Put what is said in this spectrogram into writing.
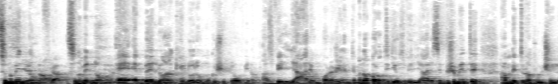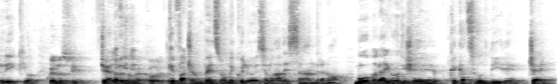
Secondo me Sì no, no. fra. secondo me no, Sì è, è bello anche che loro comunque ci provino a svegliare un po' la gente, ma no, poi non ti dico svegliare, semplicemente a mettere una pulce nell'orecchio. Quello sì. Cioè, alla fine, che facciano un pezzo come quello che si chiama Alessandra, no? Boh, magari uno dice che cazzo vuol dire? Cioè,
